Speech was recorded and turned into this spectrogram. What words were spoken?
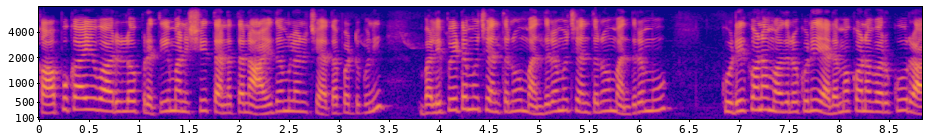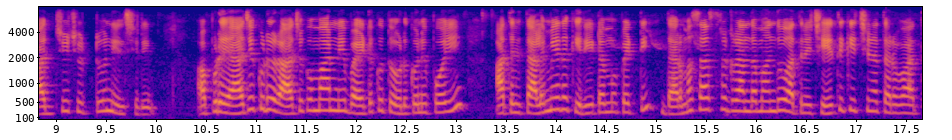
కాపుకాయి వారిలో ప్రతి మనిషి తన తన ఆయుధములను చేతపట్టుకుని బలిపీఠము చెంతను మందిరము చెంతను మందిరము కుడి కొన మొదలుకుని ఎడమ కొన వరకు రాజ్యు చుట్టూ నిలిచిరి. అప్పుడు యాజకుడు రాజకుమార్ని బయటకు తోడుకొని పోయి అతని తల మీద కిరీటము పెట్టి ధర్మశాస్త్ర గ్రంథమందు అతని చేతికిచ్చిన తరువాత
